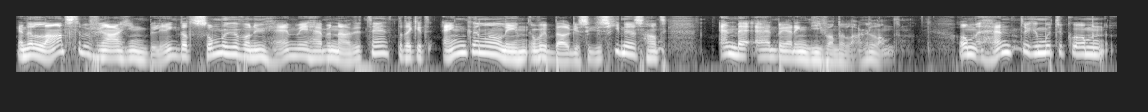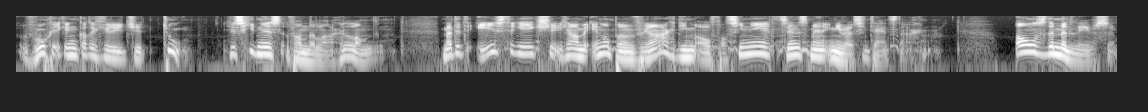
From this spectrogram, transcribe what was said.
in de laatste bevraging bleek dat sommigen van u heimwee hebben naar de tijd dat ik het enkel en alleen over Belgische geschiedenis had en bij uitbreiding die van de Lage Landen. Om hen tegemoet te komen voeg ik een categorietje toe. Geschiedenis van de Lage Landen. Met het eerste reeksje gaan we in op een vraag die me al fascineert sinds mijn universiteitsdagen. Als de middeleeuwse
